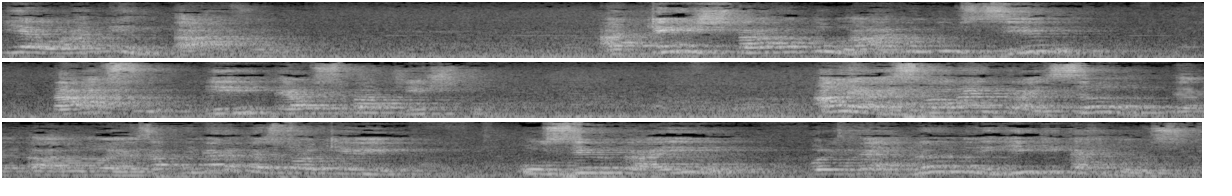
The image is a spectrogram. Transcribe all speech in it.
e é lamentável a quem estava do lado do Ciro, Tasso e Elcio Batista. Aliás, falar em traição, deputado Moés, a primeira pessoa que o Ciro traiu foi Fernando Henrique Cardoso.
